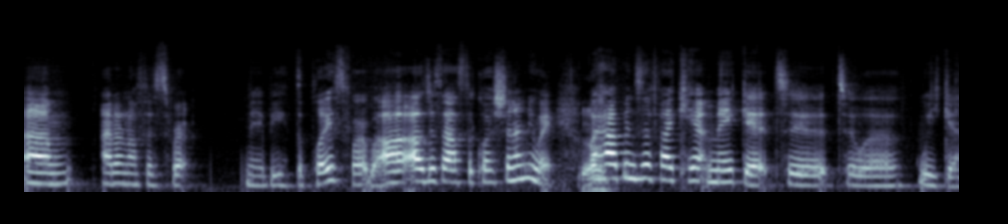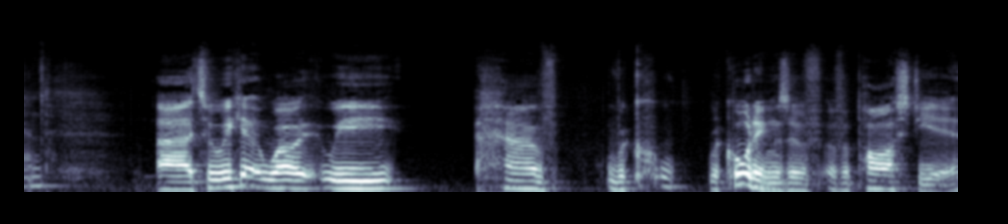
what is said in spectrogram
Um, I don't know if it's re- maybe the place for it, but I'll, I'll just ask the question anyway. Go what on. happens if I can't make it to, to a weekend? Uh, to a weekend, well, we have rec- recordings of, of a past year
